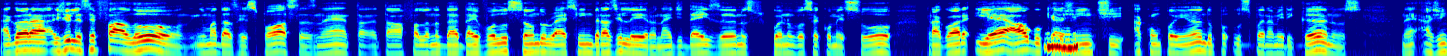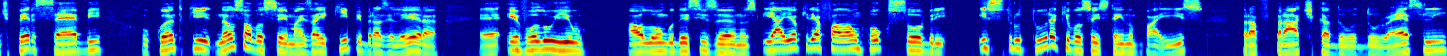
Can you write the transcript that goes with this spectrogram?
Agora, Júlia, você falou em uma das respostas, né? Tava tá, falando da, da, evolução do wrestling brasileiro, né? De 10 anos quando você começou para agora, e é algo que uhum. a gente acompanhando os pan-americanos, né? A gente percebe o quanto que não só você, mas a equipe brasileira é, evoluiu ao longo desses anos. E aí eu queria falar um pouco sobre estrutura que vocês têm no país para prática do, do wrestling,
